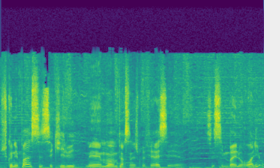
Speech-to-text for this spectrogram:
Je connais pas, c'est qui lui? Mais moi, mon personnage préféré, c'est euh, c'est Simba et le roi lion.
